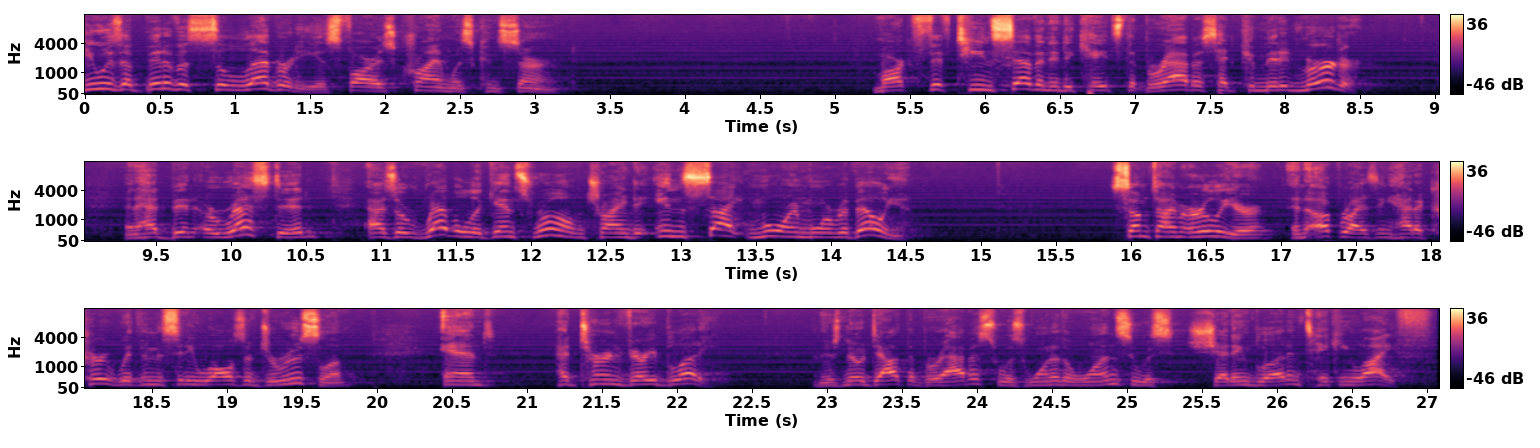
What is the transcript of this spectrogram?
He was a bit of a celebrity as far as crime was concerned. Mark 15 7 indicates that Barabbas had committed murder and had been arrested as a rebel against Rome, trying to incite more and more rebellion. Sometime earlier, an uprising had occurred within the city walls of Jerusalem and had turned very bloody. And there's no doubt that Barabbas was one of the ones who was shedding blood and taking life.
